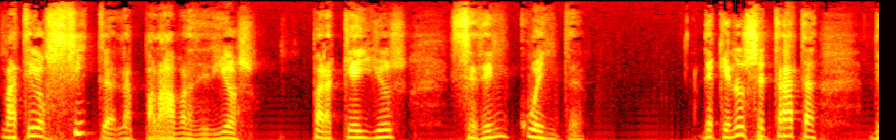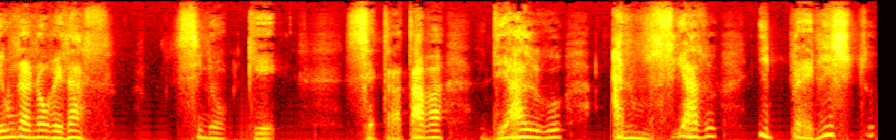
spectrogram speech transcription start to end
Mateo cita la palabra de Dios para que ellos se den cuenta de que no se trata de una novedad, sino que se trataba de algo anunciado y previsto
